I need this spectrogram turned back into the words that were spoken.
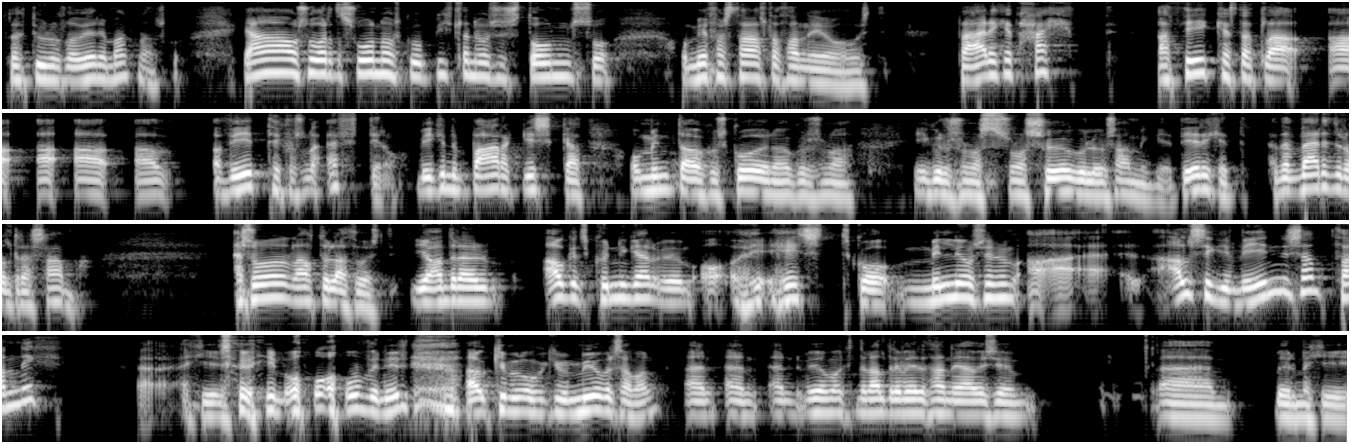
þetta er náttúrulega verið magnað sko. já, og svo var þetta svona sko, bílarnir var svo stóns og, og mér fannst það alltaf þannig og veist, það er ekkert hægt að þykjast alltaf að vita eitthvað svona eftir á. Við getum bara giskat og mynda á eitthvað skoðun á einhverju svona, svona, svona sögulegu samingi, þetta er ekkert þetta verður aldrei að sama. En svo náttúrulega þú veist, ég og andra erum ágætskunningar, við hefum heist sko miljónsinnum alls ekki vinir samt þannig. Ekki sem óvinnir okkur kemur mjög vel saman. En, en, en við hefum aldrei verið þannig að við séum um, við erum ekki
